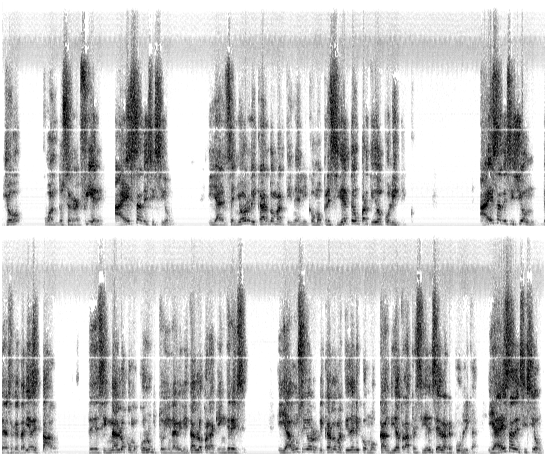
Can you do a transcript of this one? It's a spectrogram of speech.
yo, cuando se refiere a esa decisión y al señor Ricardo Martinelli como presidente de un partido político a esa decisión de la Secretaría de Estado de designarlo como corrupto y inhabilitarlo para que ingrese, y a un señor Ricardo Martinelli como candidato a la presidencia de la República, y a esa decisión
